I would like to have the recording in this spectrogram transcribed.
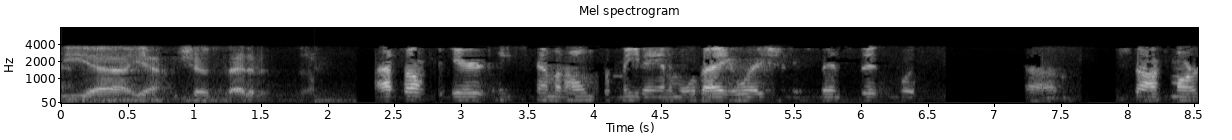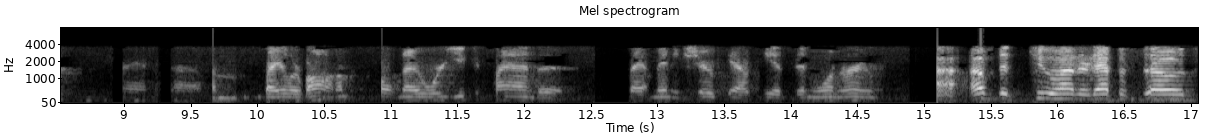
the uh, yeah show side of it. So. I talked to Garrett. He's coming home from meat animal evaluation. He's been sitting with um, Stock Martin and um, Baylor Bonham. I don't know where you could find a, that many show cow kids in one room. Uh, of the 200 episodes,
